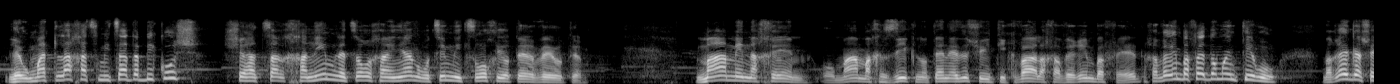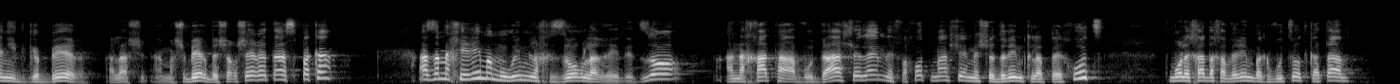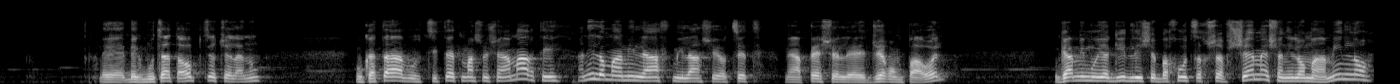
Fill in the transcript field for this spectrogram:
לעומת לחץ מצד הביקוש, שהצרכנים לצורך העניין רוצים לצרוך יותר ויותר. מה מנחם או מה מחזיק נותן איזושהי תקווה לחברים בפד? החברים בפד אומרים, תראו, ברגע שנתגבר על המשבר בשרשרת האספקה, אז המחירים אמורים לחזור לרדת. זו הנחת העבודה שלהם, לפחות מה שהם משדרים כלפי חוץ. אתמול אחד החברים בקבוצות כתב, בקבוצת האופציות שלנו, הוא כתב, הוא ציטט משהו שאמרתי, אני לא מאמין לאף מילה שיוצאת מהפה של אה, ג'רום פאוול. גם אם הוא יגיד לי שבחוץ עכשיו שמש, אני לא מאמין לו.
